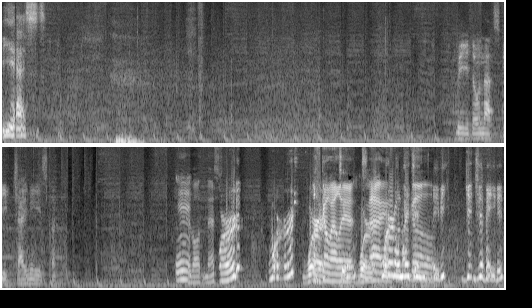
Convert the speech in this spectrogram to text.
Yes. We do not speak Chinese, but Mm, both missed. word, word, word. Let's go, Elliot. Word. Nice. word on my Let's tins, go. baby. Get debated.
